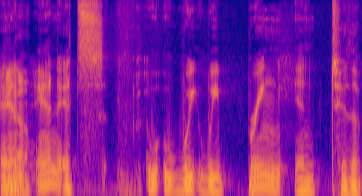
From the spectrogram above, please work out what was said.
you and know? and it's we we bring into the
